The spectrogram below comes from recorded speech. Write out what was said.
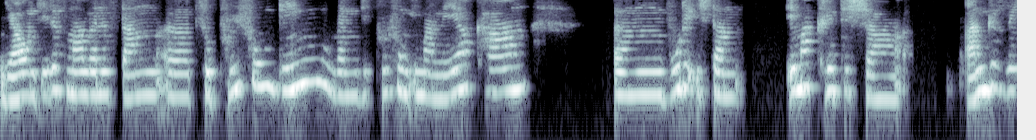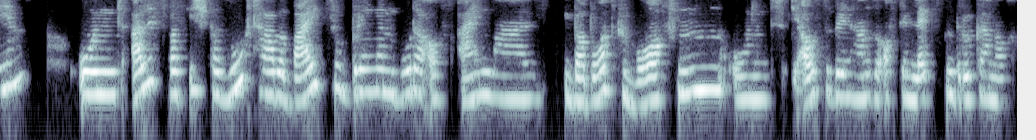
Ja, und jedes Mal, wenn es dann äh, zur Prüfung ging, wenn die Prüfung immer näher kam, ähm, wurde ich dann immer kritischer angesehen. Und alles, was ich versucht habe beizubringen, wurde auf einmal über Bord geworfen. Und die Auszubildenden haben so oft den letzten Drücker noch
